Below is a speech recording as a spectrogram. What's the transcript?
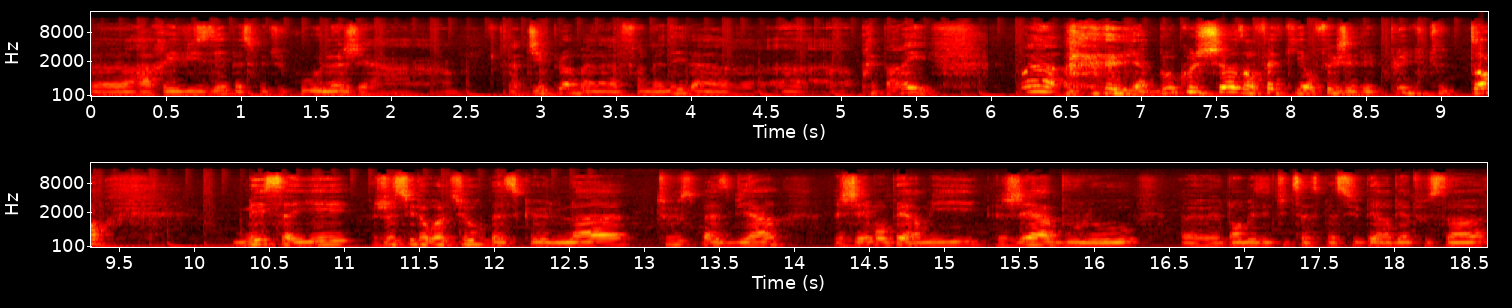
à réviser, parce que du coup, là, j'ai un, diplôme à la fin de l'année à préparer. Voilà, il y a beaucoup de choses en fait qui ont fait que j'avais plus du tout de temps. Mais ça y est, je suis de retour parce que là, tout se passe bien. J'ai mon permis, j'ai un boulot. Euh, dans mes études, ça se passe super bien tout ça.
